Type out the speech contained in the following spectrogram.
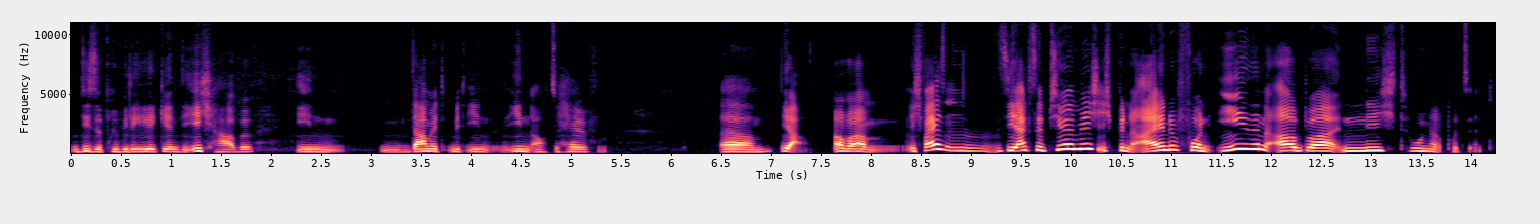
diese Privilegien, die ich habe, ihnen damit mit ihnen, ihnen auch zu helfen. Ähm, ja, aber ich weiß, sie akzeptieren mich, ich bin eine von ihnen, aber nicht 100 Prozent.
